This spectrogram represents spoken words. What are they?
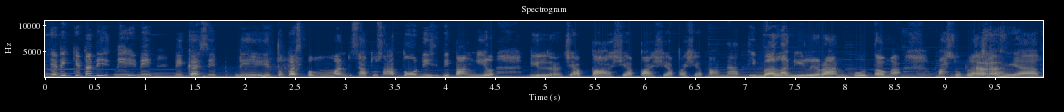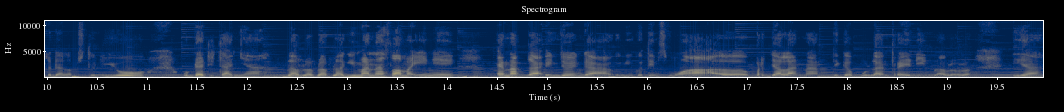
jadi kita di, di, di dikasih di itu pas pengumuman satu-satu di, dipanggil. Giliran siapa siapa siapa siapa. Nah tibalah giliranku tau nggak? Masuklah Uh-uh. saya ke dalam studio. Udah ditanya bla bla bla bla. Gimana selama ini? Enak nggak? Enjoy nggak ngikutin semua eh, perjalanan? Tiga bulan training bla bla bla. Iya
